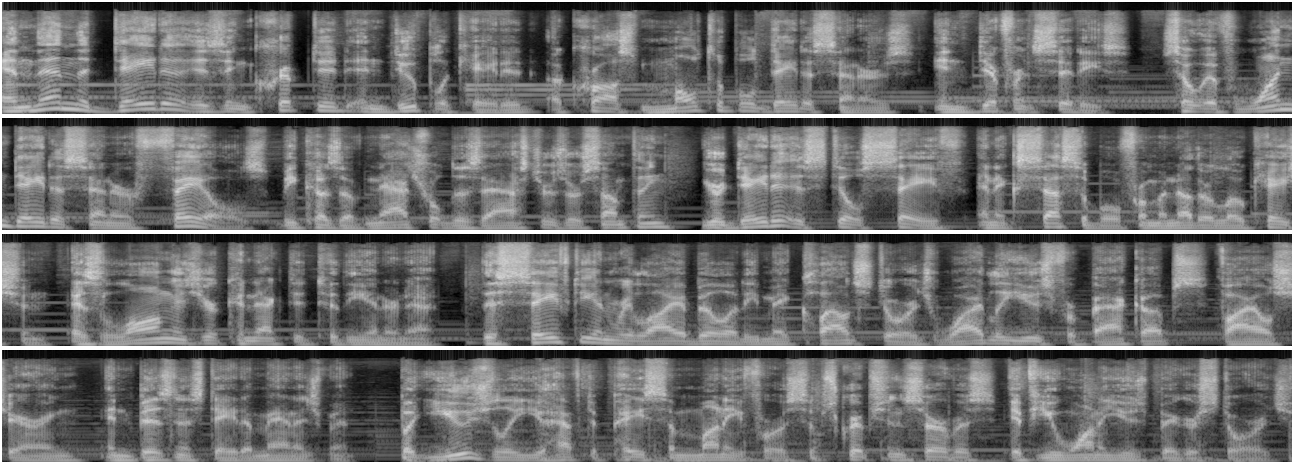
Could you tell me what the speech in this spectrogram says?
And then the data is encrypted and duplicated across multiple data centers in different cities. So if one data center fails because of natural disasters or something, your data is still safe and accessible from another location as long as you're connected to the internet. This safety and reliability make cloud storage widely used for backups, file sharing, and business data management but usually you have to pay some money for a subscription service if you want to use bigger storage.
